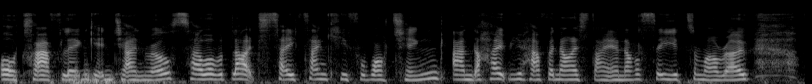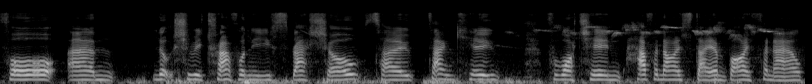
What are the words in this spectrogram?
or travelling in general. So I would like to say thank you for watching and I hope you have a nice day and I'll see you tomorrow for um, luxury travel news special. So thank you for watching. Have a nice day and bye for now.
